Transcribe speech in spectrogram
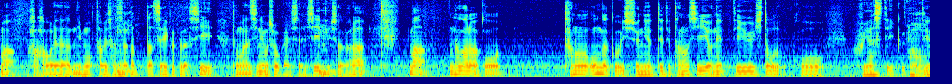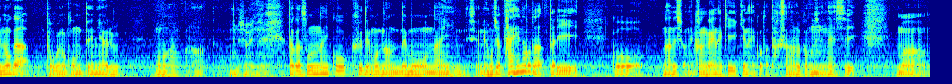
まあ母親にも食べさせたかった性格だし、友達にも紹介したいしっていう人だから、まあだからこうたの音楽を一緒にやってて楽しいよねっていう人をこう増やしていくっていうのが僕の根底にあるものなのかな面白いね。だからそんなにこう苦でも何でもないんですよね。もちろん大変なことだったりこうなんでしょうね。考えなきゃいけないことはたくさんあるかもしれないし、まあ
